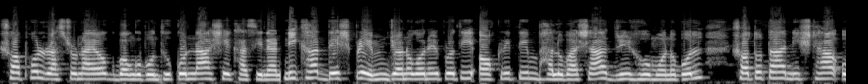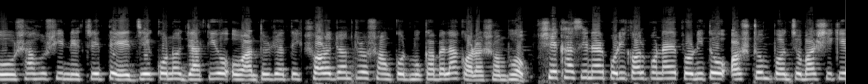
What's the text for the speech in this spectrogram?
সফল রাষ্ট্রনায়ক বঙ্গবন্ধু কন্যা শেখ হাসিনার নিখাত দেশপ্রেম, জনগণের প্রতি অকৃত্রিম ভালোবাসা, দৃঢ় মনোবল, সততা, নিষ্ঠা ও সাহসী নেতৃত্বে যে কোনো জাতীয় ও আন্তর্জাতিক ষড়যন্ত্র সংকট সংকট মোকাবেলা করা সম্ভব। শেখ হাসিনার পরিকল্পনায় প্রণীত অষ্টম পঞ্চবার্ষিকী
